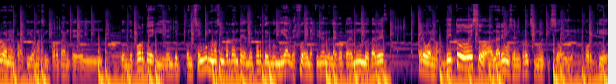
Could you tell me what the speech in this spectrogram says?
bueno, el partido más importante del, deporte y el segundo más importante del deporte mundial después de la final de la Copa del Mundo tal vez. Pero bueno, de todo eso hablaremos en el próximo episodio. ¿Por qué?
